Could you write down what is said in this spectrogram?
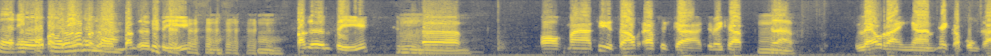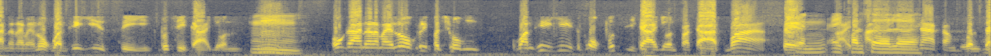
เกิดไอ้โอ้เจ้าบัตัวงนี้เอิญขึ้บันงเอิมาญบังเอิญสีอืม บังเอิญสี อืม เอ่อ ออกมาที่เซาท์แอฟริกาใช่ไหมครับอืมครับ แล้วรายงานให้กับองค์การอนามัยโลกวันที่ 24 พฤศจิกายน อืม องค์การอนามัยโลกรีบประชุมวันที่ 26 พฤศจิกายนประกาศว่าเป็นเป็นไอ้สายคอนเซิร์นเลยที่น่ากังวลใจ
